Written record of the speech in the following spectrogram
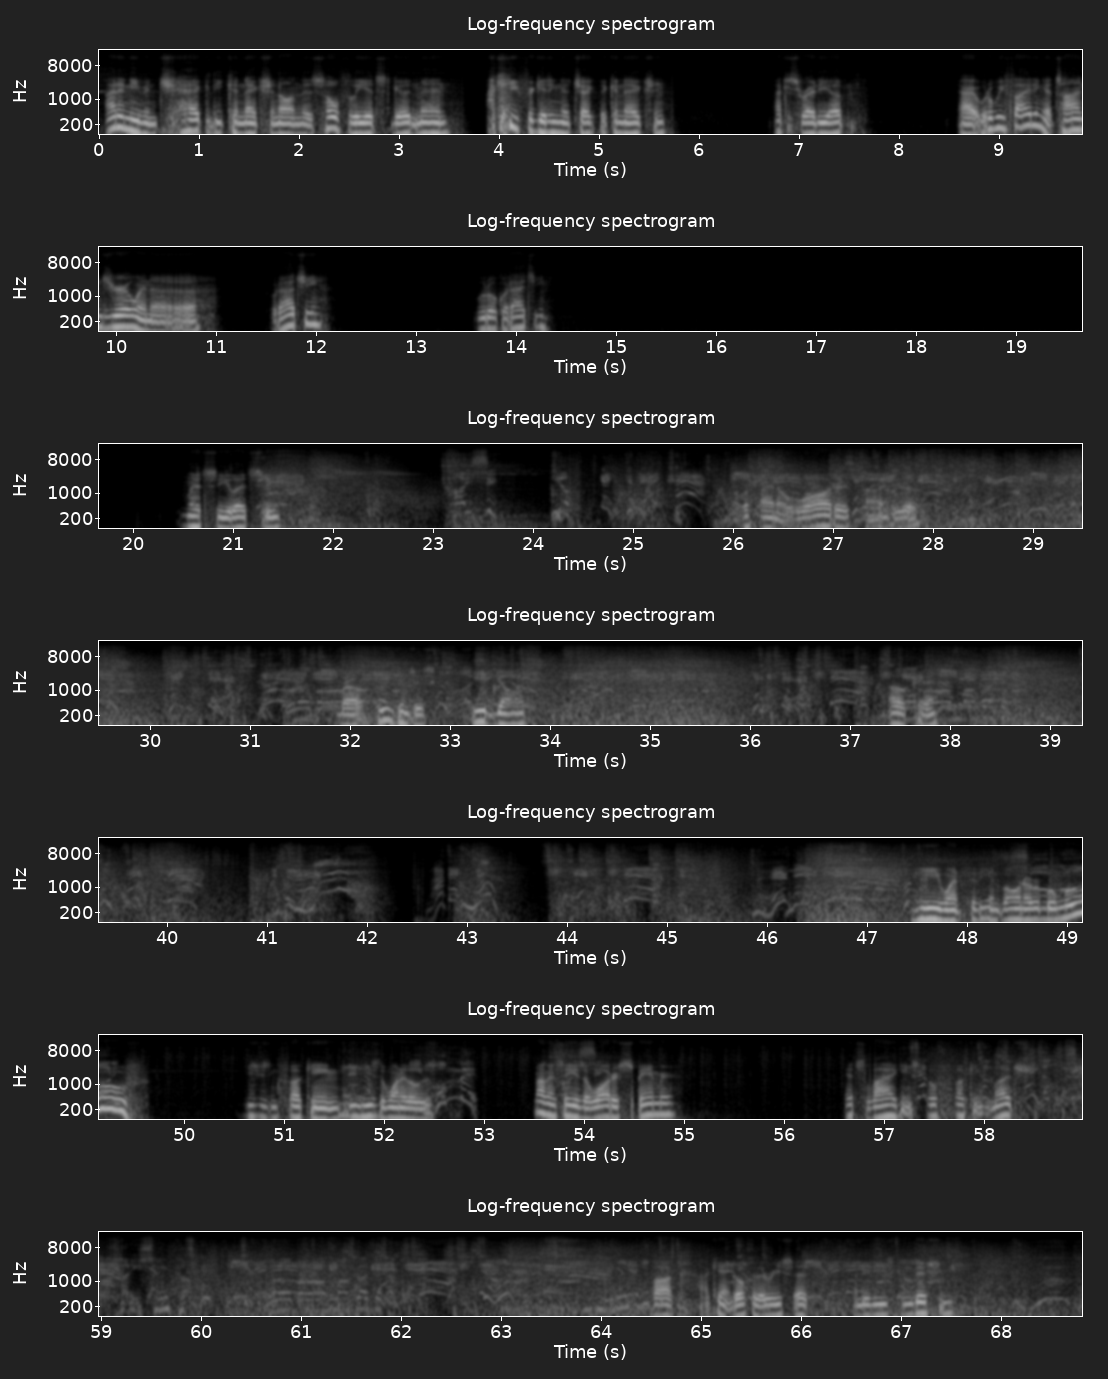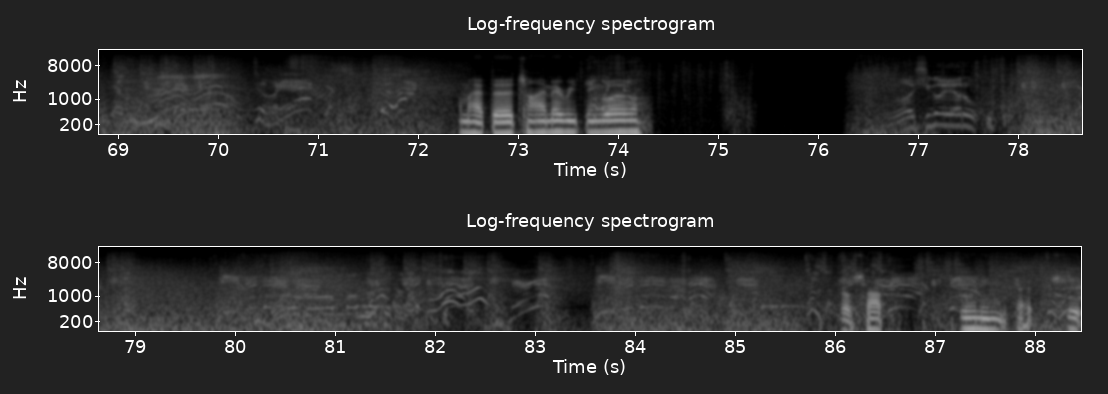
I didn't even check the connection on this. Hopefully it's good, man. I keep forgetting to check the connection. I just ready up. Alright, what are we fighting? A Tanjiro and a... Kodachi? Uro Kodachi? Let's see, let's see. I was trying to water Tundra. Bro, he can just keep going. Okay. He went for the invulnerable move. He's using fucking. He's the one of those. I'm not gonna say he's a water spammer, it's lagging so fucking much. Fuck, I can't go for the reset under these conditions. I'm gonna have to time everything well. Bro, stop aiming at shit.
